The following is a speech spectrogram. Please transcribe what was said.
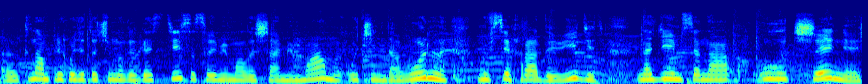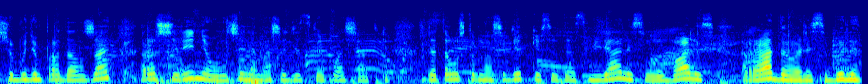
Э, К нам приходит очень много гостей со своими малышами, мамы очень довольны. Мы всех рады видеть. Надеемся на улучшение. Еще будем продолжать расширение, улучшение нашей детской площадки. Для того, чтобы наши детки всегда смеялись, улыбались, радовались и были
